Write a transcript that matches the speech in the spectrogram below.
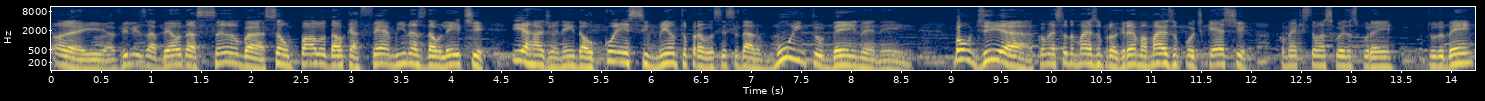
Olha aí, a Vila Isabel da Samba, São Paulo dá o café, Minas dá o leite e a Rádio Enem dá o conhecimento para você se dar muito bem no Enem. Bom dia! Começando mais um programa, mais um podcast. Como é que estão as coisas por aí? Tudo bem?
